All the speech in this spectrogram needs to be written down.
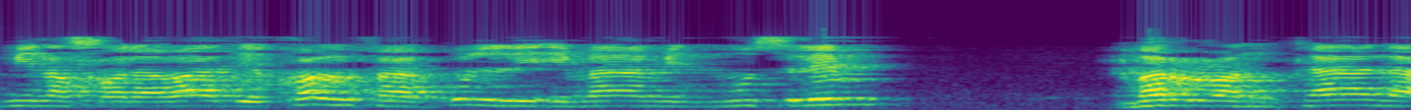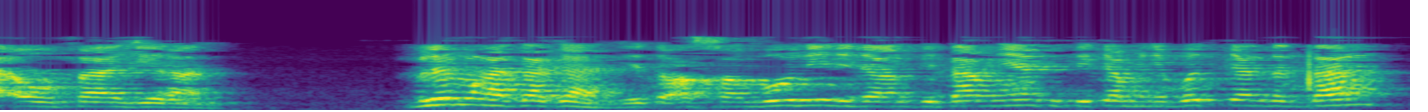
min as-salawati khalfa kulli imamin muslim barran kana aw fajiran. Beliau mengatakan, yaitu As-Sabuni di dalam kitabnya ketika menyebutkan tentang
